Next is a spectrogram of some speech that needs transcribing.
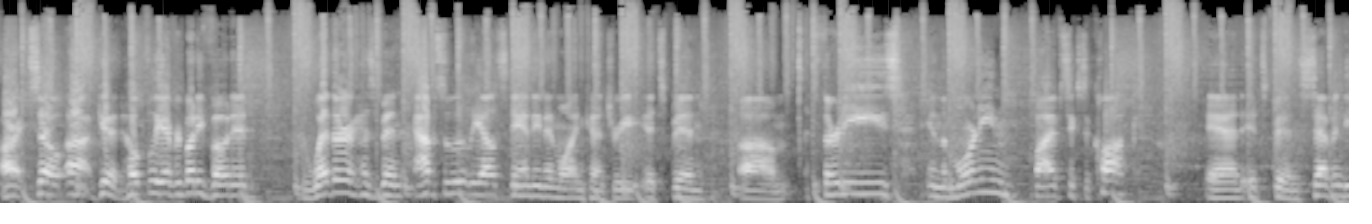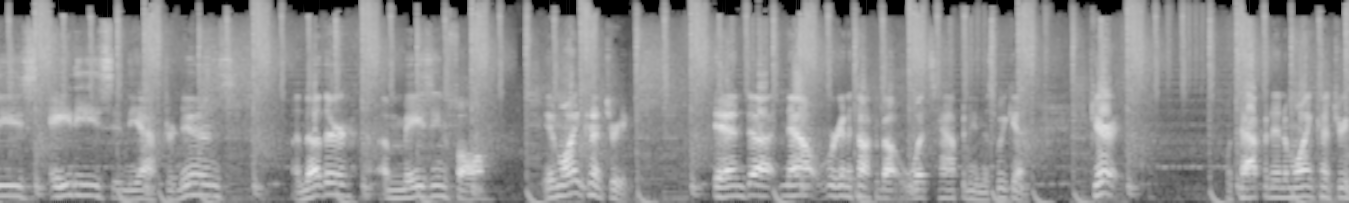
All right, so uh, good. Hopefully, everybody voted. The weather has been absolutely outstanding in wine country. It's been um, 30s in the morning, 5, 6 o'clock, and it's been 70s, 80s in the afternoons. Another amazing fall in wine country. And uh, now we're going to talk about what's happening this weekend. Garrett, what's happening in wine country?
